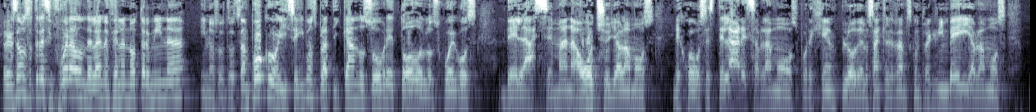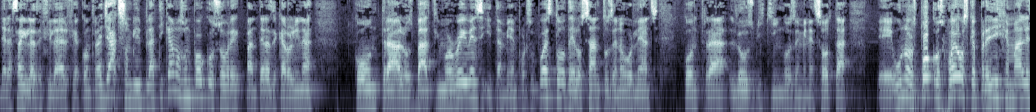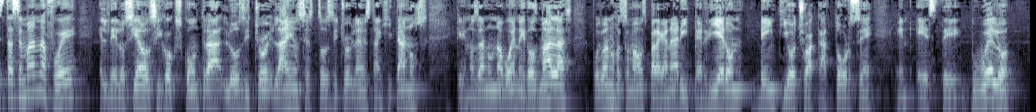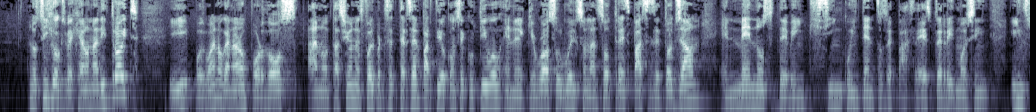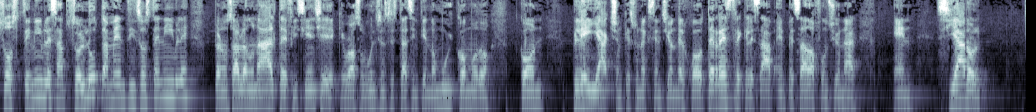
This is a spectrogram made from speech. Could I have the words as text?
Regresamos a Tres y Fuera, donde la NFL no termina y nosotros tampoco. Y seguimos platicando sobre todos los juegos de la semana 8. Ya hablamos de juegos estelares, hablamos, por ejemplo, de Los Ángeles Rams contra Green Bay, hablamos de las Águilas de Filadelfia contra Jacksonville. Platicamos un poco sobre Panteras de Carolina contra los Baltimore Ravens y también, por supuesto, de los Santos de Nueva Orleans contra los Vikingos de Minnesota. Eh, uno de los pocos juegos que predije mal esta semana fue el de los Seattle Seahawks contra los Detroit Lions, estos Detroit Lions tan gitanos que nos dan una buena y dos malas. Pues bueno, nos tomamos para ganar y perdieron 28 a 14 en este duelo. Los Seahawks viajaron a Detroit y pues bueno, ganaron por dos anotaciones. Fue el tercer partido consecutivo en el que Russell Wilson lanzó tres pases de touchdown en menos de 25 intentos de pase. Este ritmo es insostenible, es absolutamente insostenible, pero nos habla de una alta eficiencia y de que Russell Wilson se está sintiendo muy cómodo con Play Action, que es una extensión del juego terrestre que les ha empezado a funcionar en Seattle.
